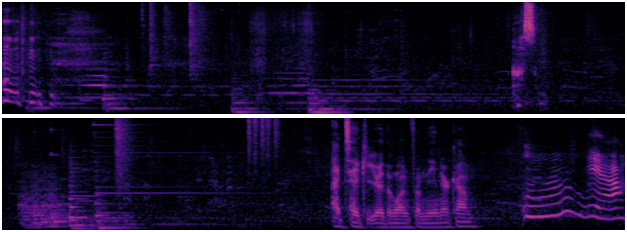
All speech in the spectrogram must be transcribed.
awesome. I take it you're the one from the intercom? Mm, yeah,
